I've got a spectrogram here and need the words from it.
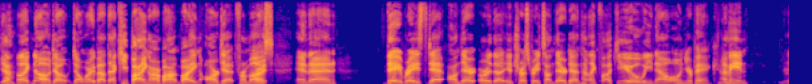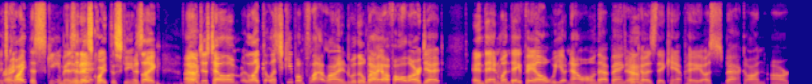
Yeah. they're like, no, don't don't worry about that. Keep buying our bond, buying our debt from us. Right. And then they raised debt on their or the interest rates on their debt, and they're like, fuck you. We now own your bank. I mean, it's Right. quite the scheme, isn't it it? is quite the scheme. It's like, Yeah. uh, just tell them, like, let's keep them flatlined. Well, they'll buy Yeah. off all our debt, and then when they fail, we now own that bank Yeah. because they can't pay us back on our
